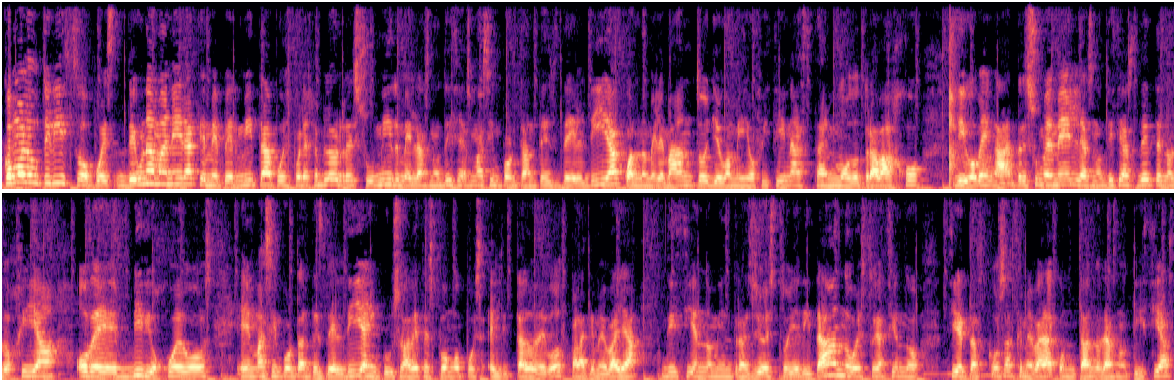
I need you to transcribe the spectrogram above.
¿Cómo lo utilizo? Pues de una manera que me permita, pues por ejemplo, resumirme las noticias más importantes del día. Cuando me levanto, llego a mi oficina, está en modo trabajo, digo, venga, resúmeme las noticias de tecnología o de videojuegos eh, más importantes del día. Incluso a veces pongo pues el dictado de voz para que me vaya diciendo mientras yo estoy editando o estoy haciendo ciertas cosas, que me vaya contando las noticias.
